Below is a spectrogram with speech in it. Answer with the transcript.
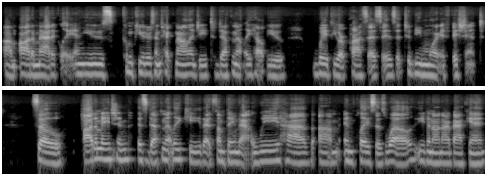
um, automatically and use computers and technology to definitely help you with your processes to be more efficient. So automation is definitely key that's something that we have um, in place as well even on our back end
